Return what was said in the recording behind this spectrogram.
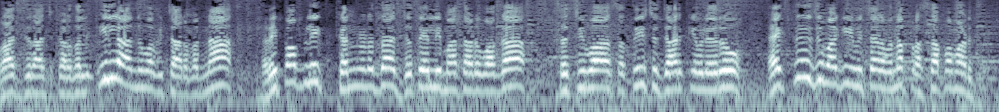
ರಾಜ್ಯ ರಾಜಕಾರಣದಲ್ಲಿ ಇಲ್ಲ ಅನ್ನುವ ವಿಚಾರವನ್ನ ರಿಪಬ್ಲಿಕ್ ಕನ್ನಡದ ಜೊತೆಯಲ್ಲಿ ಮಾತಾಡುವಾಗ ಸಚಿವ ಸತೀಶ್ ಜಾರಕಿಹೊಳಿ ಅವರು ಎಕ್ಸ್ಕ್ಲೂಸಿವ್ ಆಗಿ ಈ ವಿಚಾರವನ್ನ ಪ್ರಸ್ತಾಪ ಮಾಡಿದ್ರು.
